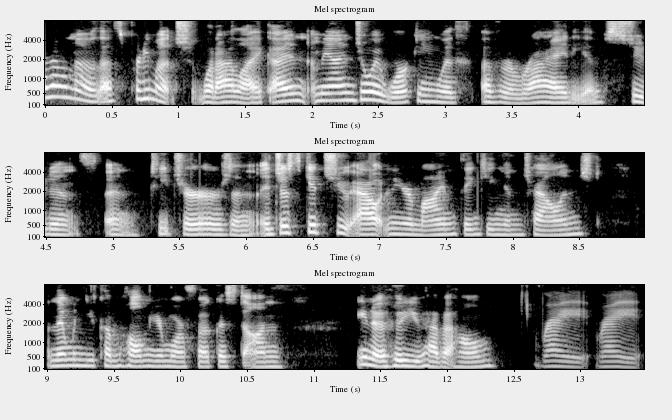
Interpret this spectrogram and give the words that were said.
I don't know. That's pretty much what I like. I, I mean, I enjoy working with a variety of students and teachers, and it just gets you out in your mind thinking and challenged. And then when you come home, you're more focused on, you know, who you have at home. Right, right.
